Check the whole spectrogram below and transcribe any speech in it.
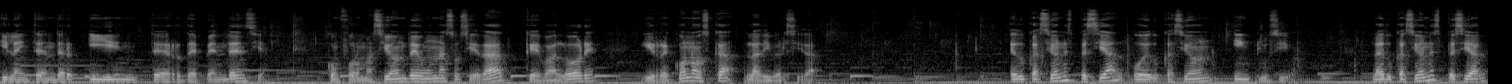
y la interdependencia, conformación de una sociedad que valore y reconozca la diversidad. Educación especial o educación inclusiva. La educación especial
